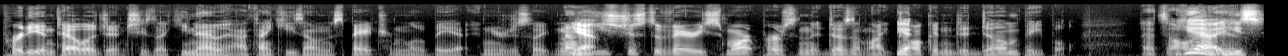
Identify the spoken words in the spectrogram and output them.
pretty intelligent. She's like, you know, I think he's on the spectrum a little bit, and you're just like, no, Yeah. he's just a very smart person that doesn't like Yeah. talking to dumb people. That's all. yeah, he's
